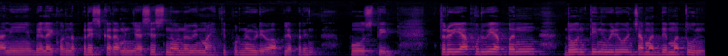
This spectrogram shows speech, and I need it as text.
आणि बेल आयकॉनला प्रेस करा म्हणजे असेच नवनवीन माहितीपूर्ण व्हिडिओ आपल्यापर्यंत पोहोचतील. तर यापूर्वी आपण दोन तीन व्हिडिओच्या माध्यमातून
